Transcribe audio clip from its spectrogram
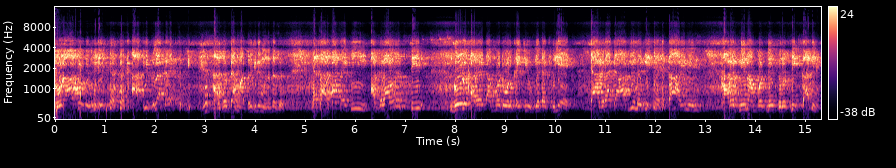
थोडा आत काय तुला कळायचं असं त्या मातोश्री म्हणत असत. त्याचा अर्थ असा आहे की आग्रहावरच ते गोड खारट आंबट ओळखायची योग्यता ठेवली आहे. त्या आग्राच्या आत गेलं की काय नाही? खारट नाही आंबट नाही तुरट नाही काही नाही.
